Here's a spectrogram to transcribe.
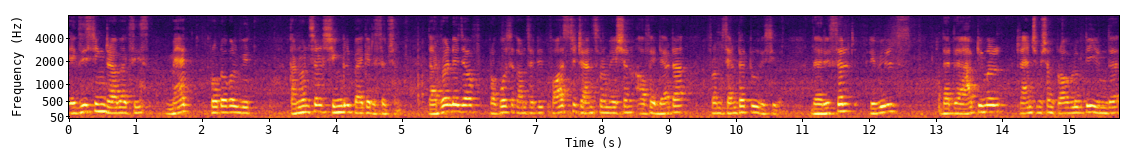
existing drawbacks is MAC protocol with conventional single packet reception. The advantage of proposed concept is fast transformation of a data from sender to receiver. The result reveals that the optimal transmission probability in the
